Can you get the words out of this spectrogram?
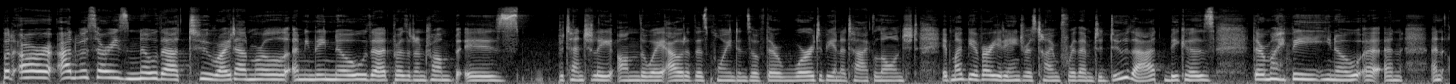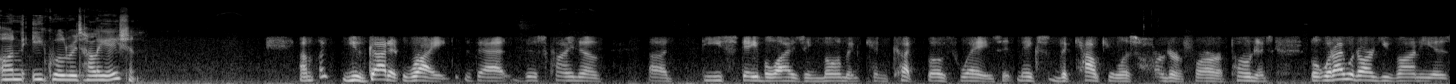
But our adversaries know that too, right, Admiral? I mean, they know that President Trump is potentially on the way out at this point, and so if there were to be an attack launched, it might be a very dangerous time for them to do that because there might be, you know, a, an an unequal retaliation. Um, you've got it right that this kind of uh, destabilizing moment can cut both ways. It makes the calculus harder for our opponents. But what I would argue, Vonnie, is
